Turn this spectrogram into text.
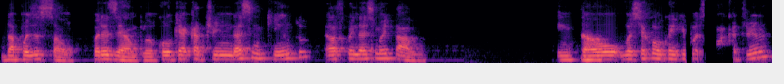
da posição. Por exemplo, eu coloquei a Katrina em 15 ela ficou em 18 Então, ah. você colocou em que posição a Katrina?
